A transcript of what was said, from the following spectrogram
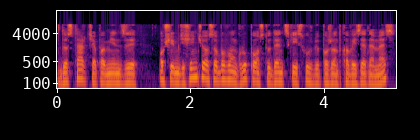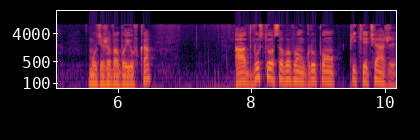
do starcia pomiędzy 80-osobową grupą studenckiej służby porządkowej ZMS, młodzieżowa bojówka, a 200-osobową grupą pikieciarzy,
